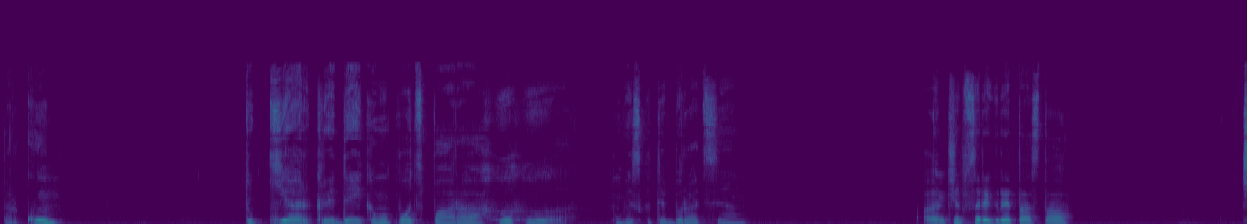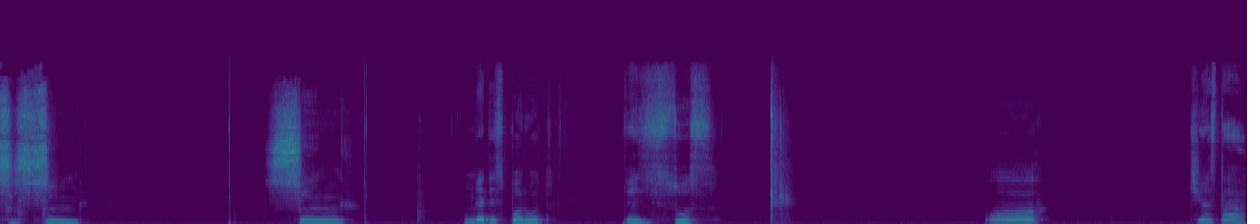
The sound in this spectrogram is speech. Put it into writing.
Dar cum? Tu chiar credeai că mă poți para? Hă, hă. Nu vezi câte brațe am? Încep să regret asta. Cishing. Shing. Unde a dispărut? Vezi sus. Oh. ce asta?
